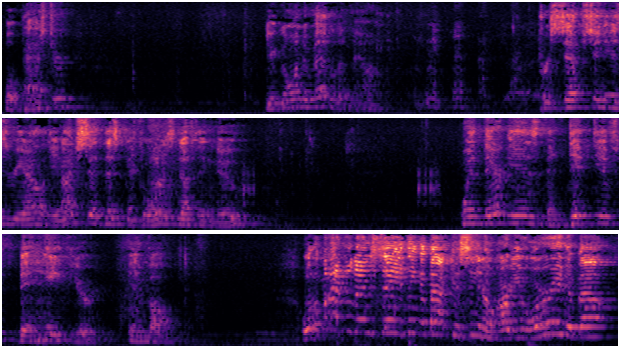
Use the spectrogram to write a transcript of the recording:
Well, Pastor, you're going to meddling now. Perception is reality. And I've said this before, it's nothing new. When there is addictive behavior involved. Well, the Bible doesn't say anything about casino. Are you worried about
